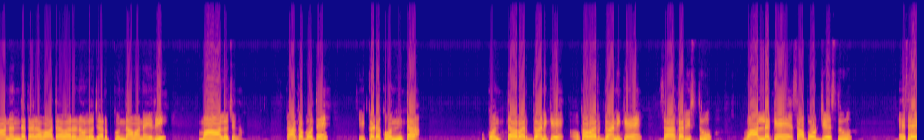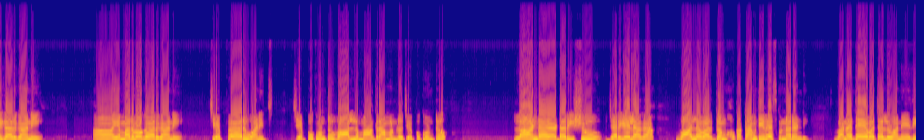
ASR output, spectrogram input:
ఆనందకర వాతావరణంలో జరుపుకుందాం అనేది మా ఆలోచన. కాకపోతే ఇక్కడ కొంత కొంత వర్గానికే ఒక వర్గానికే సహకరిస్తూ వాళ్ళకే సపోర్ట్ చేస్తూ ఎస్ఐ గారు కానీ ఎంఆర్ఓ గారు కానీ చెప్పారు అని చెప్పుకుంటూ వాళ్ళు మా గ్రామంలో చెప్పుకుంటూ లా అండ్ ఆర్డర్ ఇష్యూ జరిగేలాగా వాళ్ళ వర్గం ఒక కమిటీ వేసుకున్నారండి. వనదేవతలు అనేది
